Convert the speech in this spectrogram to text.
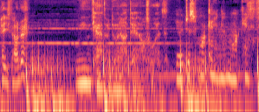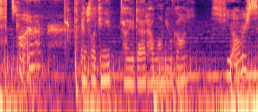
Hey, you found her? What are you and Catherine doing out there in those woods? You were just walking and walking. That's all I remember. Angela, can you tell your dad how long you were gone? A few hours.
